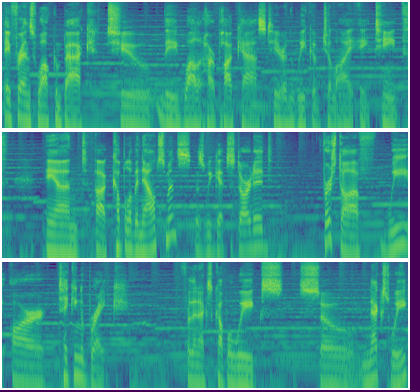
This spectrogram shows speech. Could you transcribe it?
Hey, friends, welcome back to the Wild at Heart podcast here in the week of July 18th. And a couple of announcements as we get started. First off, we are taking a break for the next couple weeks. So, next week,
